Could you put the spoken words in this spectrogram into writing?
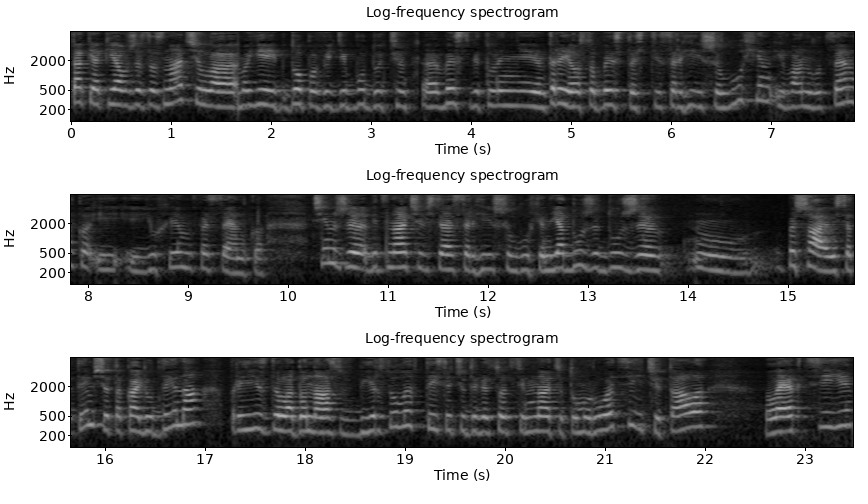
так як я вже зазначила, в моєї доповіді будуть е, висвітлені три особистості: Сергій Шелухін, Іван Луценко і Юхим Фесенко. Чим же відзначився Сергій Шелухін? Я дуже дуже ну, пишаюся тим, що така людина приїздила до нас в Бірзули в 1917 році і читала лекції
